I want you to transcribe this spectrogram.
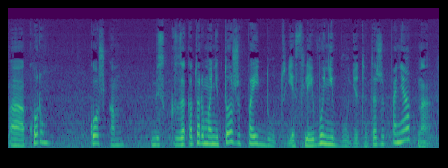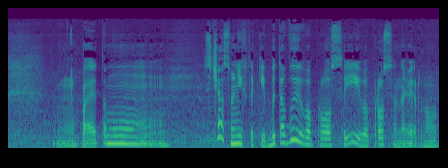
а, корм кошкам, за которым они тоже пойдут, если его не будет. Это же понятно. Поэтому сейчас у них такие бытовые вопросы и вопросы, наверное, вот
